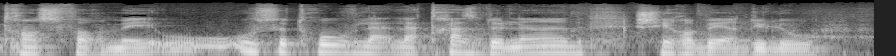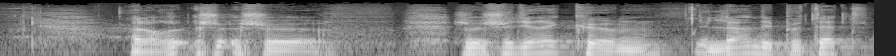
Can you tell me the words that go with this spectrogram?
transformé? Où, se trouve la, trace de l'Inde chez Robert Dulot Alors, je, je, je, dirais que l'Inde est peut-être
